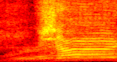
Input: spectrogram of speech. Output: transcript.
Shine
